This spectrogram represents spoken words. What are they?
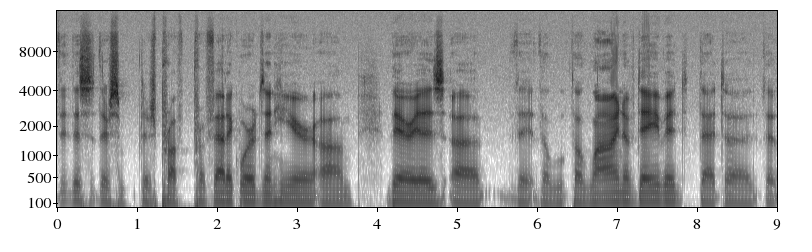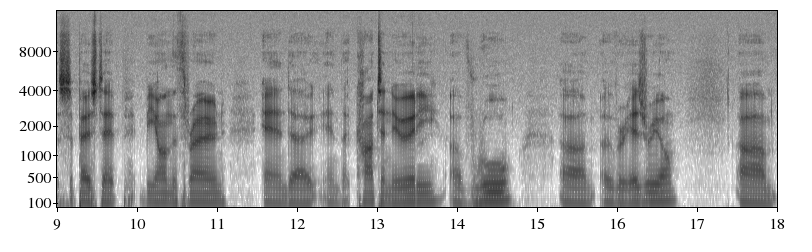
th- this there's some there's prof- prophetic words in here. Um, there is uh, the the the line of David that uh, that was supposed to be on the throne, and uh, in the continuity of rule um, over Israel. Um,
